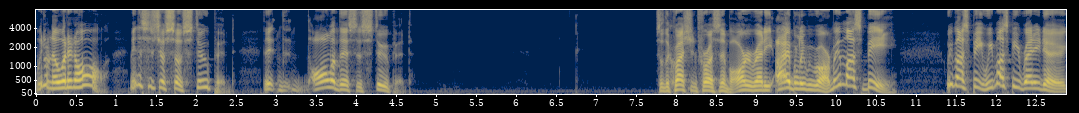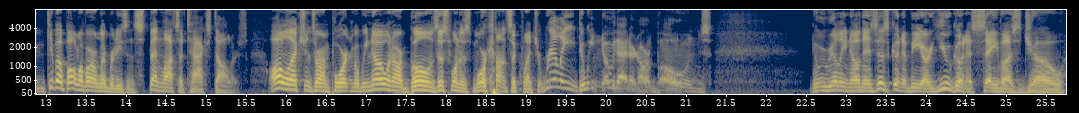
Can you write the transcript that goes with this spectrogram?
We don't know it at all. I mean, this is just so stupid. All of this is stupid. So the question for us is simple Are we ready? I believe we are. We must be. We must be. We must be ready to give up all of our liberties and spend lots of tax dollars. All elections are important, but we know in our bones this one is more consequential. Really? Do we know that in our bones? Do we really know this? Is this going to be, are you going to save us, Joe?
